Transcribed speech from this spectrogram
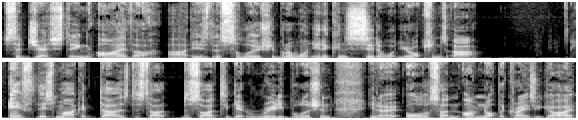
suggesting either uh, is the solution, but I want you to consider what your options are if this market does decide, decide to get really bullish and you know all of a sudden I'm not the crazy guy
